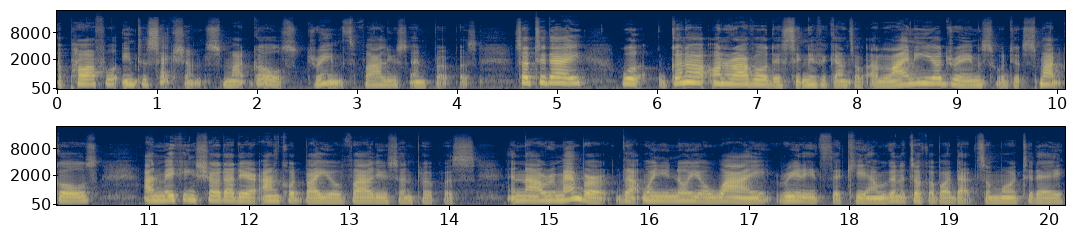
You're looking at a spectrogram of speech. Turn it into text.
a powerful intersection smart goals, dreams, values, and purpose. So, today we're gonna unravel the significance of aligning your dreams with your smart goals and making sure that they are anchored by your values and purpose. And now remember that when you know your why, really it's the key. And we're going to talk about that some more today.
